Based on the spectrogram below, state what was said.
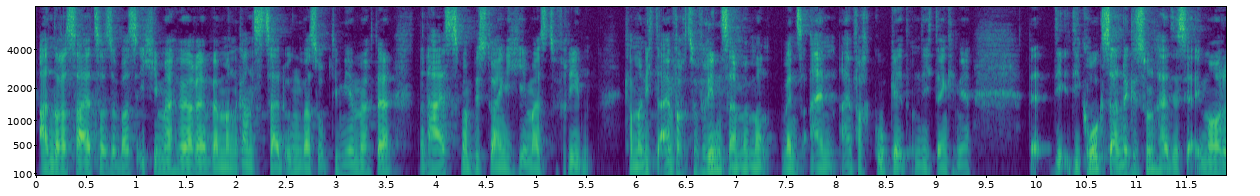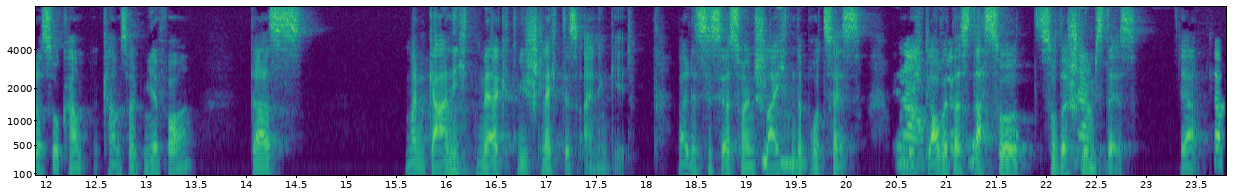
Andererseits, also was ich immer höre, wenn man ganze Zeit irgendwas optimieren möchte, dann heißt es, man bist du eigentlich jemals zufrieden. Kann man nicht einfach zufrieden sein, wenn man, wenn es einem einfach gut geht. Und ich denke mir, die, die Krux an der Gesundheit ist ja immer, oder so kam es halt mir vor, dass man gar nicht merkt, wie schlecht es einem geht. Weil das ist ja so ein schleichender mhm. Prozess. Genau. Und ich glaube, dass das so, so das Schlimmste ja. ist. Ja. Ich glaube,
